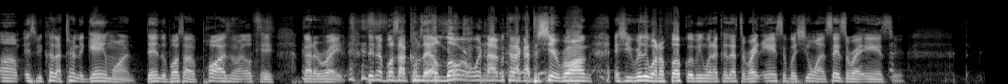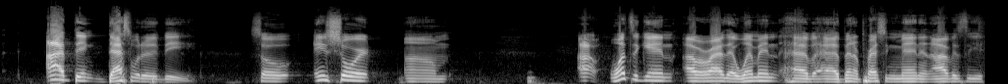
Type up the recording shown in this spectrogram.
Um, it's because I turned the game on. Then the buzz out paused and I'm like, okay, got it right. then the buzz out comes out lower whatnot because I got the shit wrong and she really want to fuck with me when because that's the right answer, but she want to say it's the right answer. I think that's what it'd be. So, in short, um, I, once again, I've arrived that women have, have been oppressing men and obviously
